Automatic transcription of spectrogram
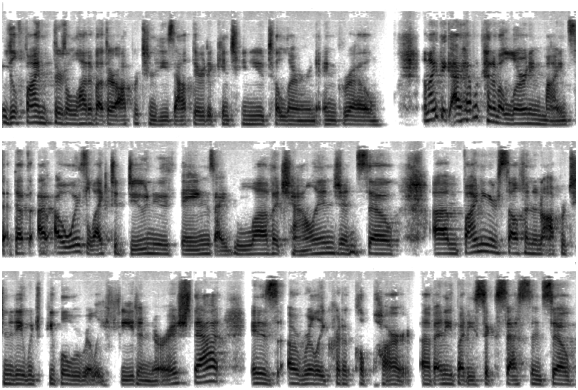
you'll find there's a lot of other opportunities out there to continue to learn and grow. And I think I have a kind of a learning mindset. That's I always like to do new things. I love a challenge, and so um, finding yourself in an opportunity in which people will really feed and nourish that is a really critical part of anybody's success. And so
